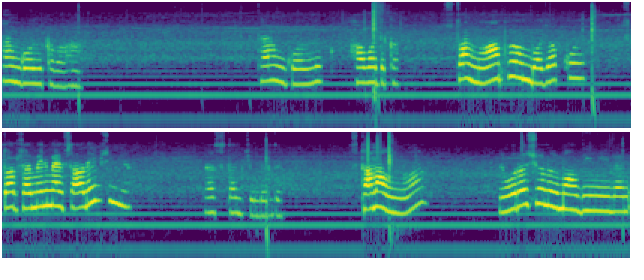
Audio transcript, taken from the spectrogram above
Tam gollük hava ha. Tam gollük havada ka. Stam ne yapıyorsun bacak koy. Stam sen benim efsanemsin ya. Ya Stam çıldırdı. Alın lan. Ne uğraşıyorsunuz mal diniyle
